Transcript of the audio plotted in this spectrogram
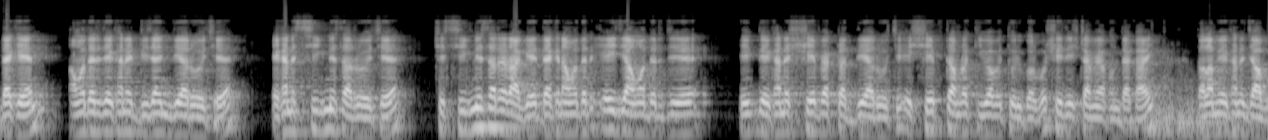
দেখেন, আমাদের যেখানে ডিজাইন দেওয়া রয়েছে, এখানে সিগনেচার রয়েছে। সেই সিগনেচারের আগে দেখেন আমাদের এই যে আমাদের যে এখানে শেপ একটা দেওয়া রয়েছে, এই শেপটা আমরা কীভাবে তৈরি করব, সেই জিনিসটা আমি এখন দেখাই। তাহলে আমি এখানে যাব।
